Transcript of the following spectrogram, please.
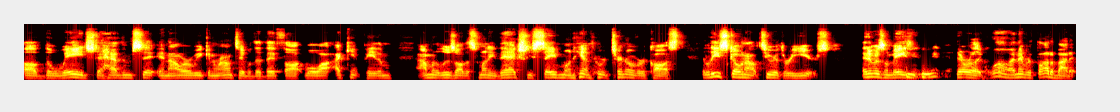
of the wage to have them sit an hour a week in a roundtable that they thought, well, I can't pay them. I'm going to lose all this money. They actually save money on the turnover cost, at least going out two or three years. And it was amazing. Mm-hmm. They were like, whoa, I never thought about it.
